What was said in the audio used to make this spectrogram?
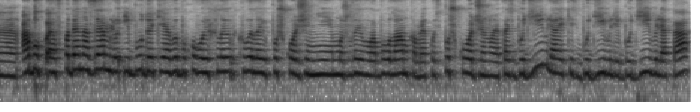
Е, Або впаде на землю і будуть е, вибуховою хвилею пошкоджені, можливо, або уламками якось пошкоджено якась будівля, якісь будівлі, будівля, та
